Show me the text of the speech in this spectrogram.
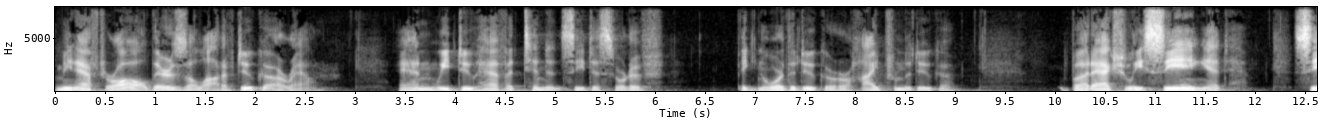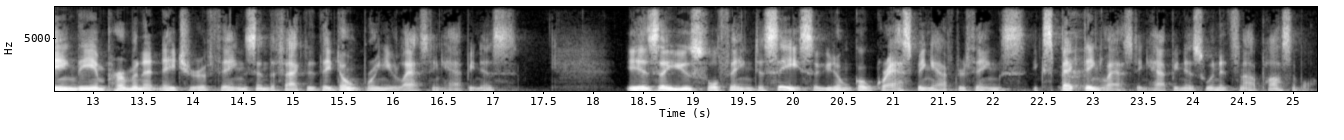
I mean, after all, there's a lot of dukkha around. And we do have a tendency to sort of ignore the dukkha or hide from the dukkha. But actually seeing it, seeing the impermanent nature of things and the fact that they don't bring you lasting happiness, is a useful thing to see. So you don't go grasping after things, expecting lasting happiness when it's not possible.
